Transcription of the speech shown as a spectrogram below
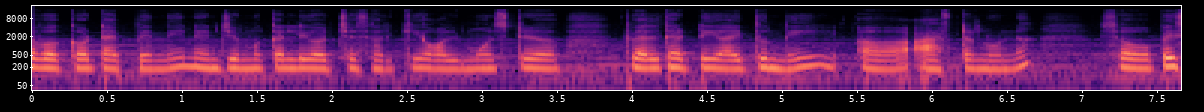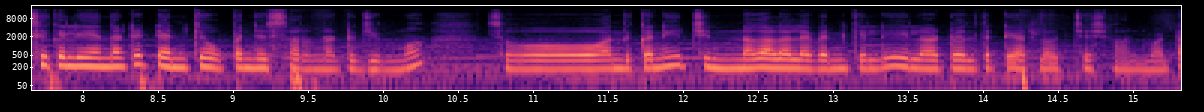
వర్కౌట్ అయిపోయింది. నేను జిమ్కి వెళ్ళి వచ్చేసరికి ఆల్మోస్ట్ ట్వెల్వ్ థర్టీ అవుతుంది ఆఫ్టర్నూన్. సో బేసికలీ ఏంటంటే టెన్కే ఓపెన్ చేస్తారు అన్నట్టు జిమ్. సో అందుకని చిన్నగా అలా లెవెన్కి వెళ్ళి ఇలా ట్వెల్వ్ థర్టీ అట్లా వచ్చేసాం అనమాట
